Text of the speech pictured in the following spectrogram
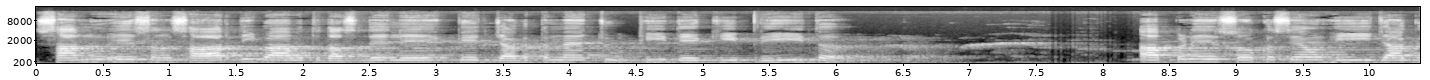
ਸਾਨੂੰ ਇਹ ਸੰਸਾਰ ਦੀ ਬਾਬਤ ਦੱਸਦੇ ਨੇ ਕਿ ਜਗਤ ਮੈਂ ਝੂਠੀ ਦੇਖੀ ਪ੍ਰੀਤ। ਆਪਣੇ ਸੁਖ ਸਿਉ ਹੀ ਜਗ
